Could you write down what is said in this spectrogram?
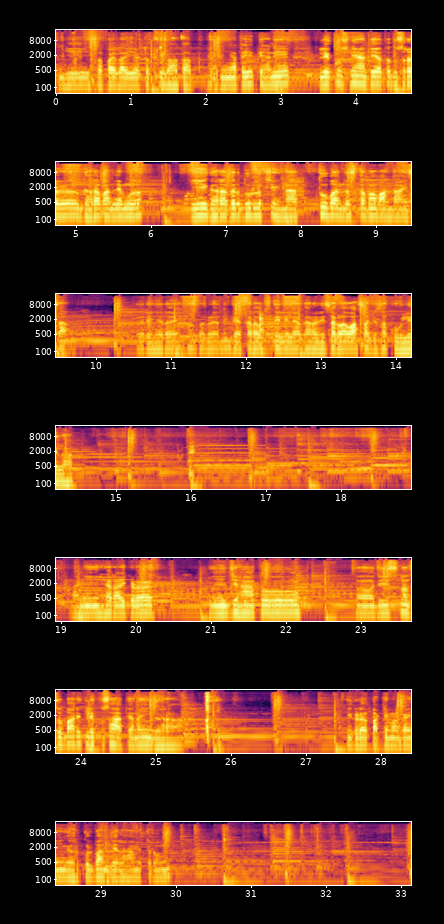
ही सफायला अटक केलं होतात. आणि आता हे त्याने लेकूसने हाती आता दुसरा घरा बांधल्यामुळं हे घरा तर दुर्लक्ष येणार तू बांधस का मा बांधायचा? तर हे राय सगळ्यांनी बेकार असलेल्या घराने सगळा वासा बिसा कुवलेला आणि हेरा इकडं जे जी हा तो अं, जी इसना जो बारीक लेकूस हा त्या नाही घर हा. इकडं पाठीमागा घरकुल बांधलेला हा मित्रांनो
